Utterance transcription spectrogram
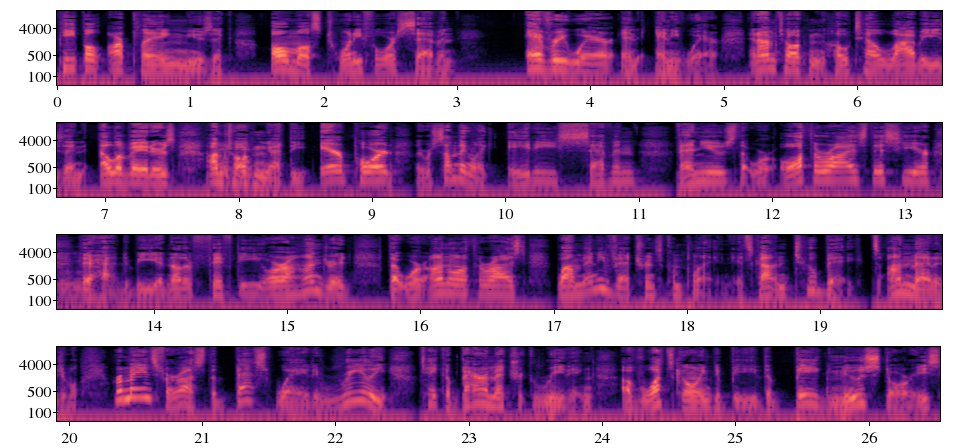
People are playing music almost 24 7 everywhere and anywhere. And I'm talking hotel lobbies and elevators. I'm mm-hmm. talking at the airport. There was something like 87 venues that were authorized this year. Mm-hmm. There had to be another 50 or 100 that were unauthorized. While many veterans complain it's gotten too big, it's unmanageable, remains for us the best way to really take a barometric reading of what's going to be the big news stories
